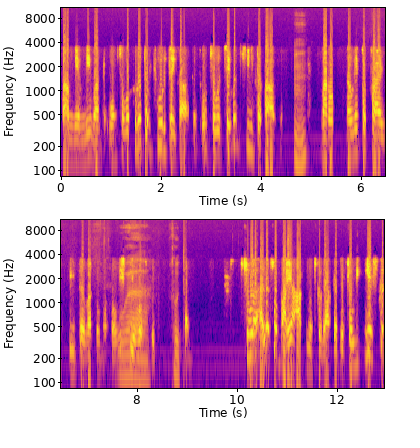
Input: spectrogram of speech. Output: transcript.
saamneem nie want ons sou 'n groter voertuig gehad het ons sou 'n 7 seater gehad het Mhm. maar ons nou net 'n 5 seater wat ons nou nie speel Wow. ons het. Goed. So hulle sou baie hard moet gewerk het. Dit sou die eerste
